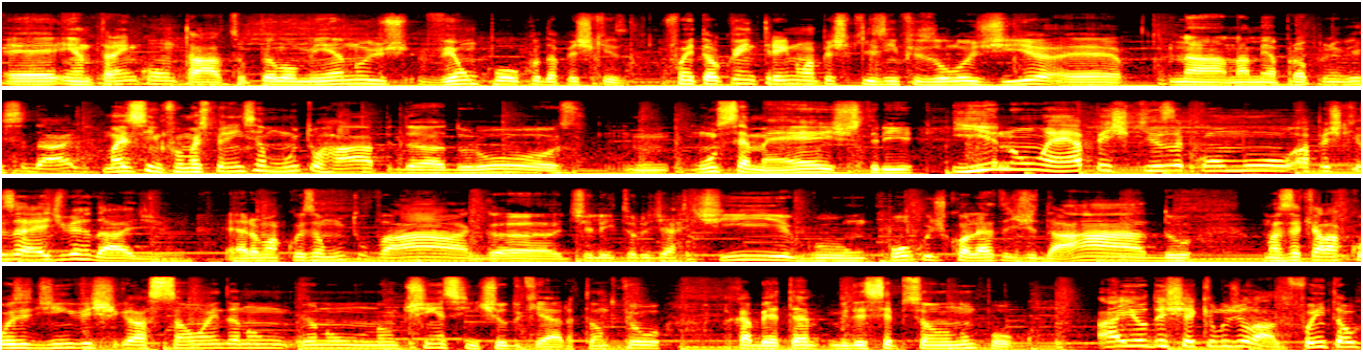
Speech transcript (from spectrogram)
é, entrar em contato, pelo menos ver um pouco da pesquisa. Foi então que eu entrei numa pesquisa em fisiologia é, na, na minha própria universidade. Mas assim, foi uma experiência muito rápida, durou um semestre. E não é a pesquisa como a pesquisa é de verdade. Era uma coisa muito vaga, de leitura de artigo, um pouco de coleta de dado, mas aquela coisa de investigação ainda não, eu não, não tinha sentido que era. Tanto que eu acabei até me decepcionando um pouco. Aí eu deixei aquilo de lado. Foi então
